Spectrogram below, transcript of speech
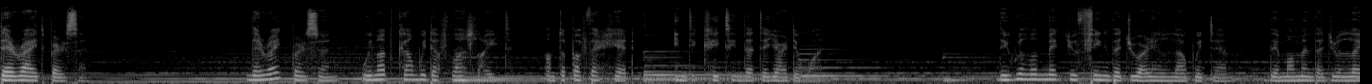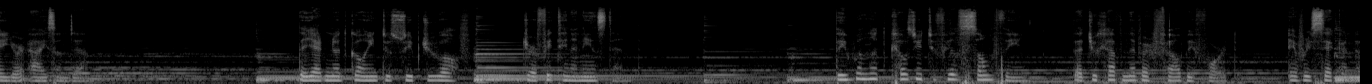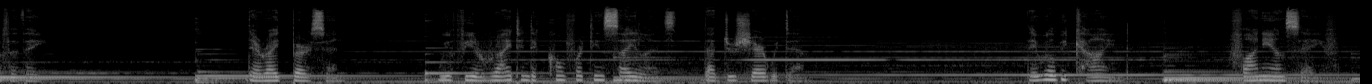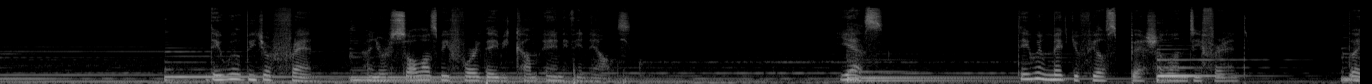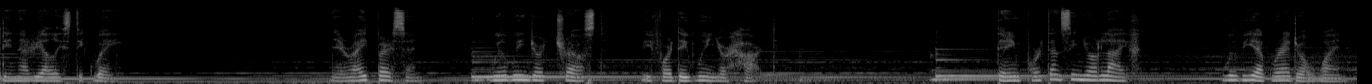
The right person. The right person will not come with a flashlight on top of their head indicating that they are the one. They will not make you think that you are in love with them the moment that you lay your eyes on them. They are not going to sweep you off your feet in an instant. They will not cause you to feel something that you have never felt before every second of the day. The right person will feel right in the comforting silence that you share with them. They will be kind, funny, and safe. They will be your friend and your solace before they become anything else. Yes, they will make you feel special and different, but in a realistic way. The right person will win your trust before they win your heart. Their importance in your life will be a gradual one.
